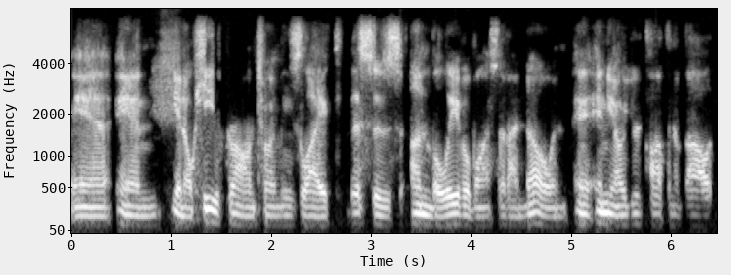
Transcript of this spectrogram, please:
and and you know he's drawn to him. He's like, "This is unbelievable." I said, "I know," and and, and you know you're talking about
